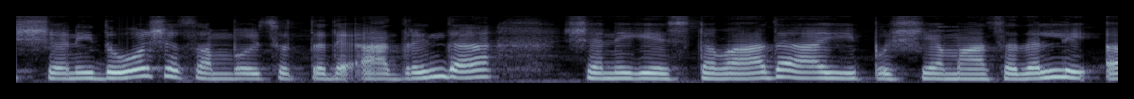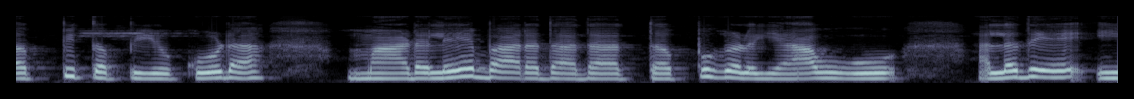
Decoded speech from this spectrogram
ಶನಿ ದೋಷ ಸಂಭವಿಸುತ್ತದೆ. ಆದ್ದರಿಂದ ಶನಿಗೆ ಇಷ್ಟವಾದ ಈ ಪುಷ್ಯ ಮಾಸದಲ್ಲಿ ಅಪ್ಪಿತಪ್ಪಿಯೂ ಕೂಡ ಮಾಡಲೇಬಾರದಾದ ತಪ್ಪುಗಳು ಯಾವುವು? ಅಲ್ಲದೆ ಈ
